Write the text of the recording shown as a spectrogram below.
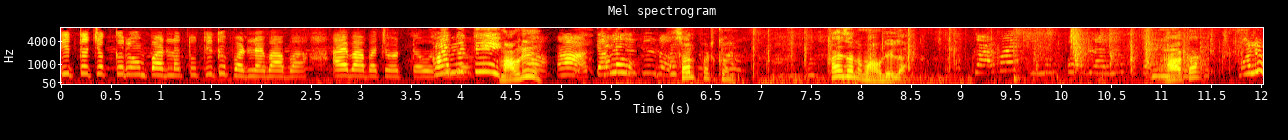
तिथं चक्कर येऊन पडला. तो तिथं पडलाय बाबा. आई बाबाच्या काय वाट्यावर म्हणते? माऊली हा त्याला तिथं- चल. पटकन. काय झालं माऊलीला काय माहिती, मग पडला. हा का? बोलू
